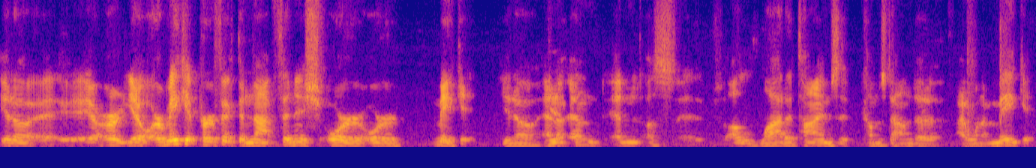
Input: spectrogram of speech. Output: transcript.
you know eh, or you know or make it perfect and not finish or or make it you know and Yeah. and and a, a lot of times it comes down to i want to make it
